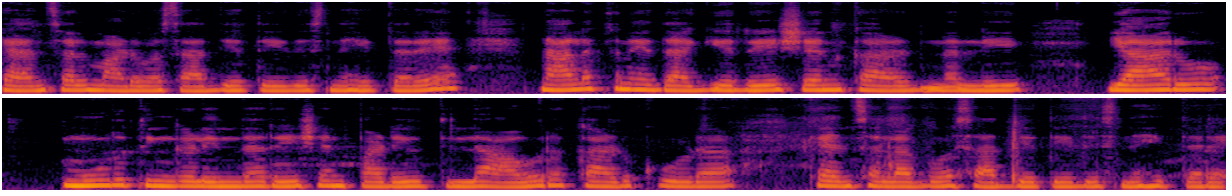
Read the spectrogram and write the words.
ಕ್ಯಾನ್ಸಲ್ ಮಾಡುವ ಸಾಧ್ಯತೆ ಇದೆ. ಸ್ನೇಹಿತರೆ, ನಾಲ್ಕನೇದಾಗಿ ರೇಷನ್ ಕಾರ್ಡ್ನಲ್ಲಿ ಯಾರು ಮೂರು ತಿಂಗಳಿಂದ ರೇಷನ್ ಪಡೆಯುತ್ತಿಲ್ಲ, ಅವರ ಕಾರ್ಡ್ ಕೂಡ ಕ್ಯಾನ್ಸಲ್ ಆಗುವ ಸಾಧ್ಯತೆ ಇದೆ. ಸ್ನೇಹಿತರೆ,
